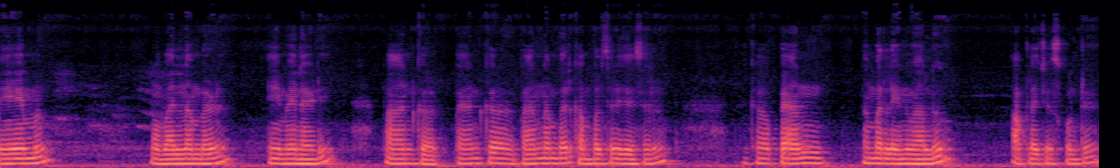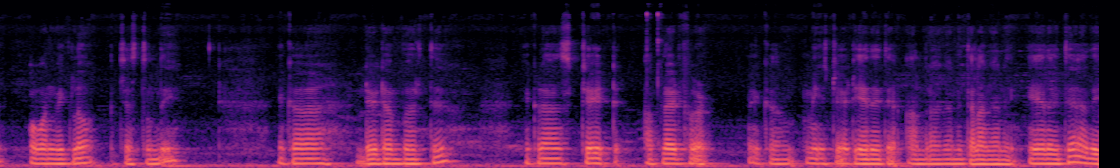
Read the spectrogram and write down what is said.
name mobile number email ID PAN card. PAN card PAN number compulsory చేశారు. ఇంకా పాన్ నెంబర్ లేని వాళ్ళు అప్లై చేసుకుంటే ఒక వన్ వీక్లో వచ్చేస్తుంది. ఇక డేట్ ఆఫ్ బర్త్ ఇక్కడ స్టేట్ అప్లైడ్ ఫర్ ఇక మీ స్టేట్ ఏదైతే ఆంధ్ర కానీ తెలంగాణ ఏదైతే అది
